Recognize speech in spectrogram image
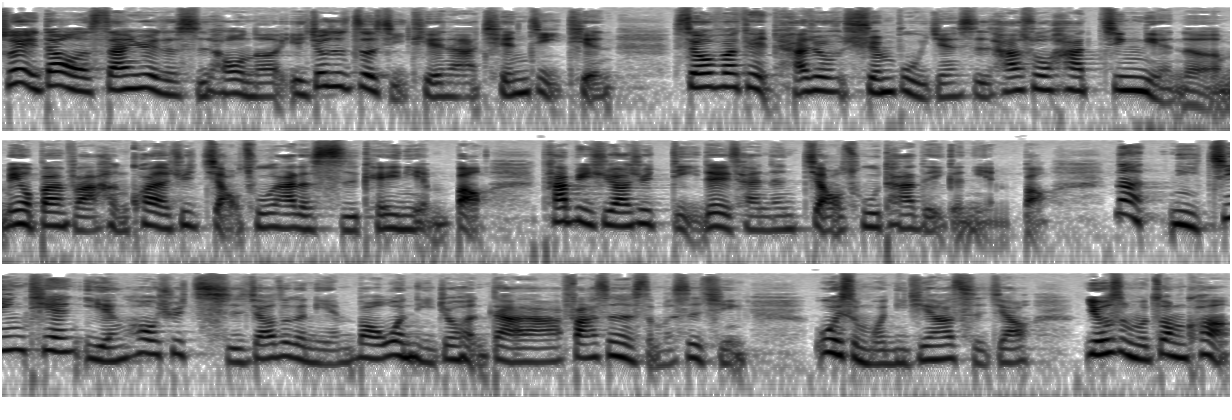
所以到了三月的时候呢，也就是这几天啊，前几天，Silvergate 他就宣布一件事，他说他今年呢没有办法很快的去缴出他的十 K 年报，他必须要去抵类才能缴出他的一个年报。那你今天延后去迟交这个年报，问题就很大啦。发生了什么事情？为什么你今天要迟交？有什么状况？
